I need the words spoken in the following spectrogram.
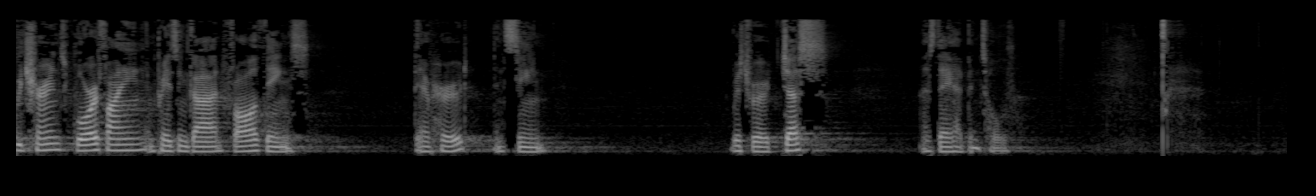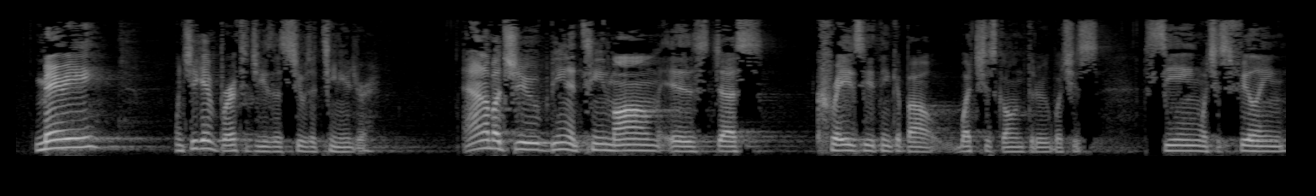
returned, glorifying and praising God for all things they have heard and seen, which were just as they had been told. Mary, when she gave birth to Jesus, she was a teenager. And I don't know about you, being a teen mom is just crazy to think about what she's going through, what she's seeing, what she's feeling.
